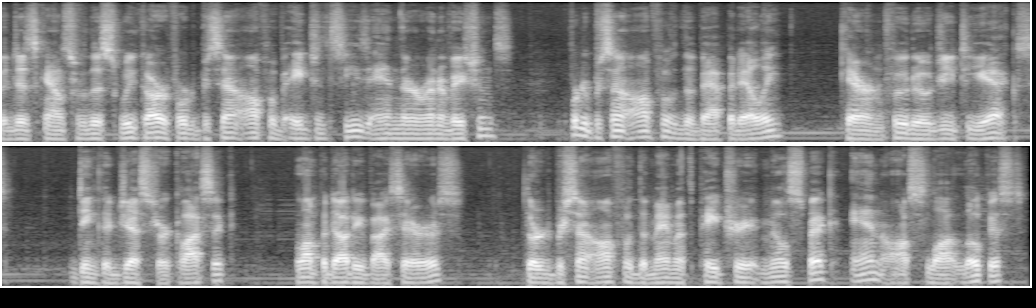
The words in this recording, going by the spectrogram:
The discounts for this week are 40% off of agencies and their renovations, 40% off of the Vapid Ellie, Karin Futo GTX, Dinka Jester Classic, Lampadati Viseris, 30% off of the Mammoth Patriot Mil Spec and Ocelot Locust,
